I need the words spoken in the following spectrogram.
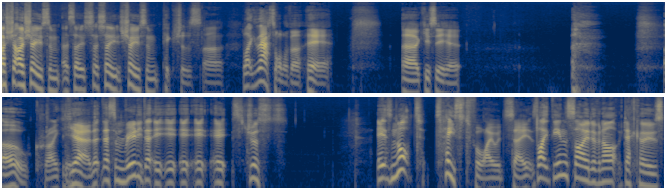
I'll, show, I'll show you some. Uh, so, so, so show you some pictures, uh, like that, Oliver. Here, uh, can you see here? Oh crikey. Yeah, th- there's some really. It, it, it, it, it's just. It's not tasteful, I would say. It's like the inside of an Art Deco's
